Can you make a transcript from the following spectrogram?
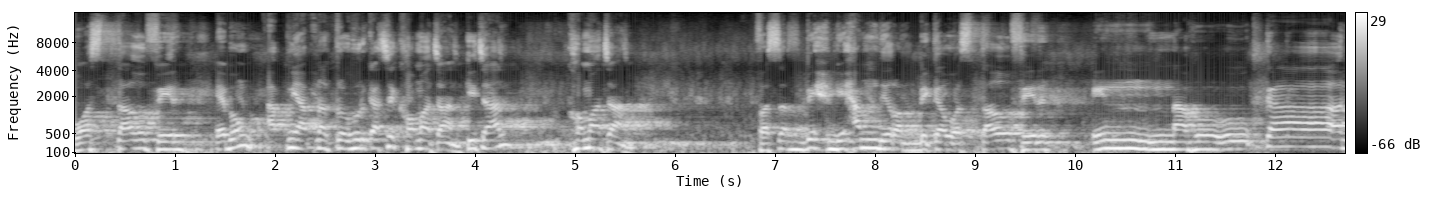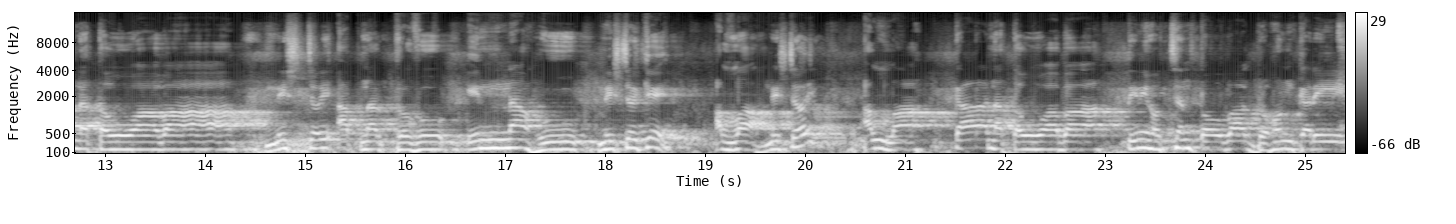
ওয়াস্তাগফির, এবং আপনি আপনার প্রভুর কাছে ক্ষমা চান। কি চান? ক্ষমা চান। ফাসাব্বিহ বিহামদি রাব্বিকা ওয়াস্তাগফির ইন্নাহু কানা নিশ্চয় আপনার প্রভু ইন্নাহু। নিশ্চয় কে? আল্লাহ। নিশ্চয়? আল্লাহ কানা তাওয়াবা। তিনি হচ্ছেন তওবা গ্রহণকারী।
